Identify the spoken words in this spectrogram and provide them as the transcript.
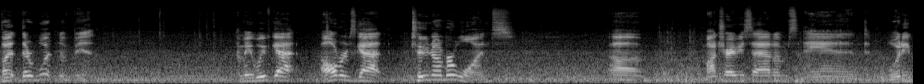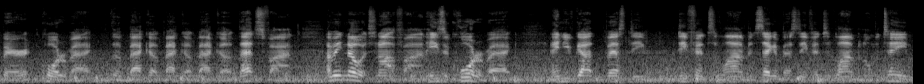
But there wouldn't have been. I mean, we've got Auburn's got two number ones, um, Montravius Adams and Woody Barrett, quarterback, the backup, backup, backup. That's fine. I mean, no, it's not fine. He's a quarterback, and you've got the best de- defensive lineman, second best defensive lineman on the team.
